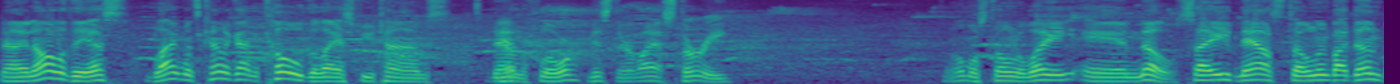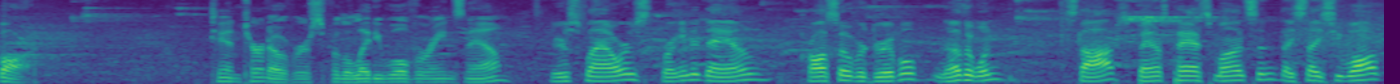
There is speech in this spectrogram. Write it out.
Now, in all of this, Blackman's kind of gotten cold the last few times down Yep. the floor. Missed their last three. Almost thrown away, and no. Saved, now stolen by Dunbar. 10 turnovers for the Lady Wolverines now. Here's Flowers bringing it down. Crossover dribble. Another one. Stops. Bounce past Monson. They say she walked.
